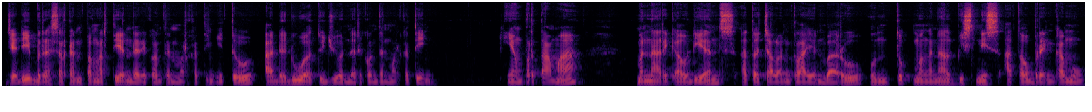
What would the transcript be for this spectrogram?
jadi berdasarkan pengertian dari konten marketing itu, ada dua tujuan dari konten marketing. Yang pertama, menarik audiens atau calon klien baru untuk mengenal bisnis atau brand kamu.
